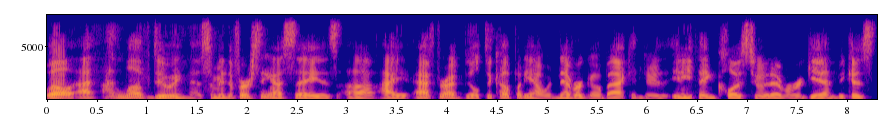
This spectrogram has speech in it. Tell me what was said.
Well, I, I love doing this. I mean, the first thing I say is, uh, I after I built a company, I would never go back and do anything close to it ever again because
